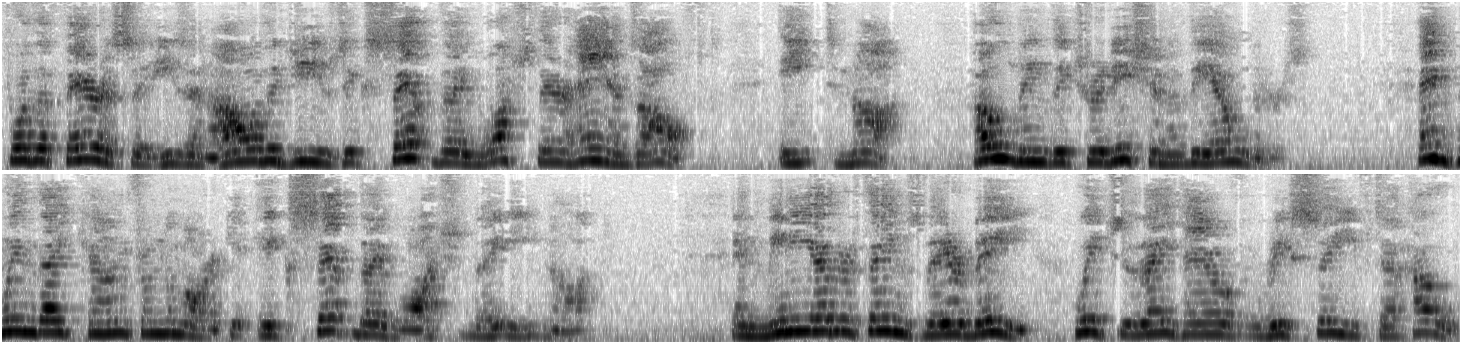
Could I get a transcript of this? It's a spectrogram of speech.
For the Pharisees and all the Jews, except they wash their hands oft, eat not, holding the tradition of the elders. And when they come from the market, except they wash, they eat not and many other things there be which they have received to hold,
